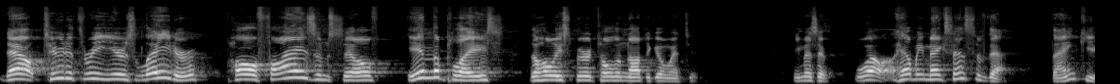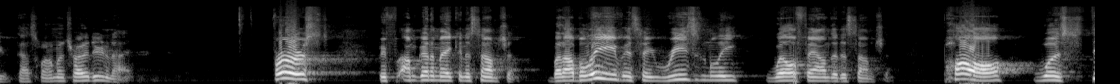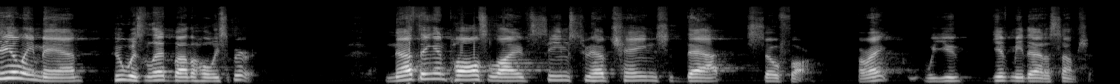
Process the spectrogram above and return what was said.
Now, two to three years later, Paul finds himself in the place the Holy Spirit told him not to go into. You may say, Well, help me make sense of that. Thank you. That's what I'm going to try to do tonight. First, I'm going to make an assumption, but I believe it's a reasonably well founded assumption. Paul was still a man who was led by the Holy Spirit. Nothing in Paul's life seems to have changed that so far. All right? Will you give me that assumption?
